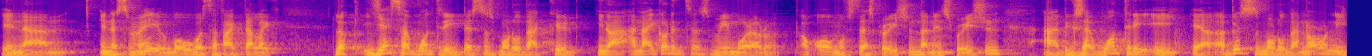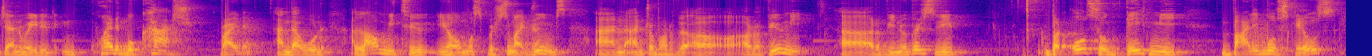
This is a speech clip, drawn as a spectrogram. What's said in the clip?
in um, in SMA. What was the fact that like look, yes, I wanted a business model that could, you know, and I got into SMA more out of almost desperation than inspiration uh, because I wanted a, a, business model that not only generated incredible cash, right, and that would allow me to, you know, almost pursue my dreams and, and drop out of, uh, out of uni, uh, out of university, but also gave me valuable skills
